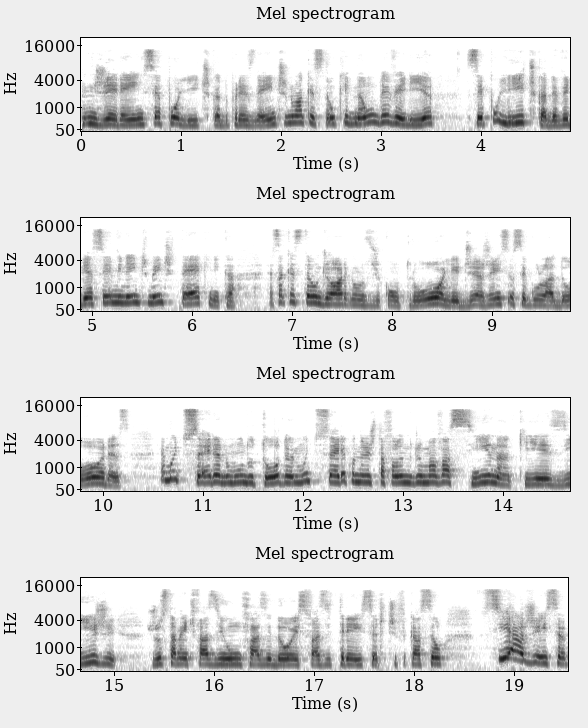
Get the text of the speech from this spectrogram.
ingerência política do presidente numa questão que não deveria ser política, deveria ser eminentemente técnica. Essa questão de órgãos de controle, de agências reguladoras, é muito séria no mundo todo, é muito séria quando a gente está falando de uma vacina que exige justamente fase 1, fase 2, fase 3, certificação. Se a agência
